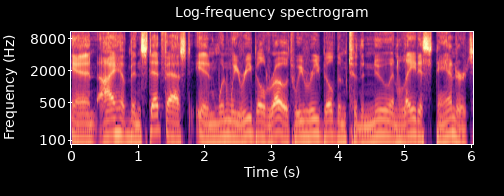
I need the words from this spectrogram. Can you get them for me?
and I have been steadfast in when we rebuild roads, we rebuild them to the new and latest standards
